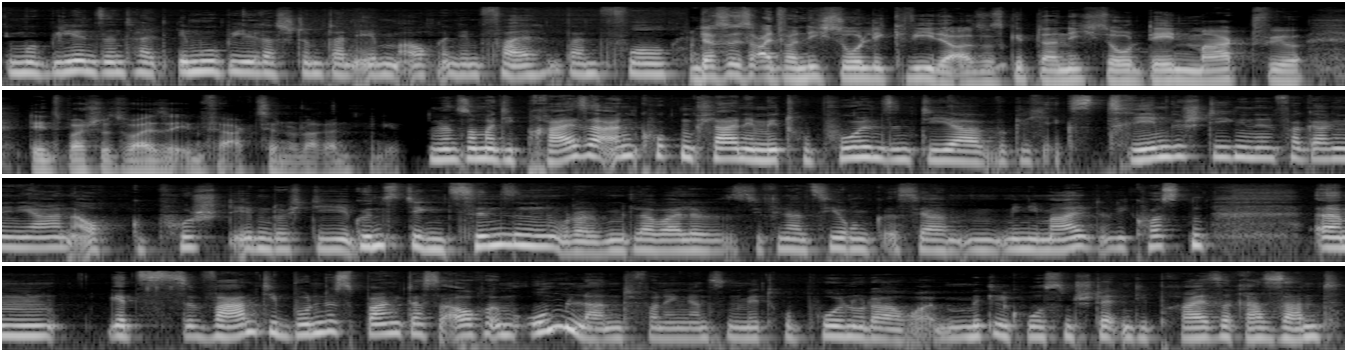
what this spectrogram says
Immobilien sind halt immobil, das stimmt dann eben auch in dem Fall beim Fonds. Und das ist einfach nicht so liquide. Also es gibt da nicht so den Markt für, den es beispielsweise eben für Aktien oder Renten gibt. Wenn wir uns nochmal die Preise angucken, kleine Metropolen sind die ja wirklich extrem gestiegen in den vergangenen Jahren, auch gepusht eben durch die günstigen Zinsen oder mittlerweile ist die Finanzierung ist ja minimal, die Kosten. Ähm, Jetzt warnt die Bundesbank, dass auch im Umland von den ganzen Metropolen oder auch in mittelgroßen Städten die Preise rasant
